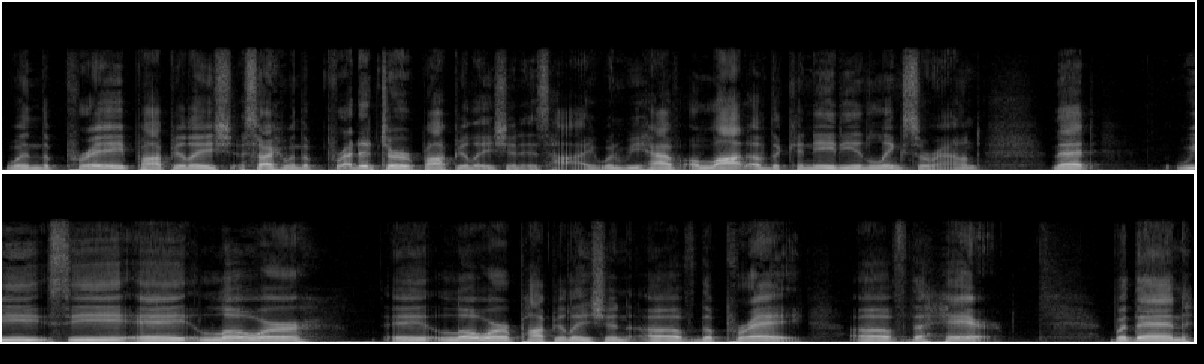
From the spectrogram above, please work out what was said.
when the prey population, sorry, when the predator population is high, when we have a lot of the Canadian lynx around, that we see a lower, a lower population of the prey, of the hare. But then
